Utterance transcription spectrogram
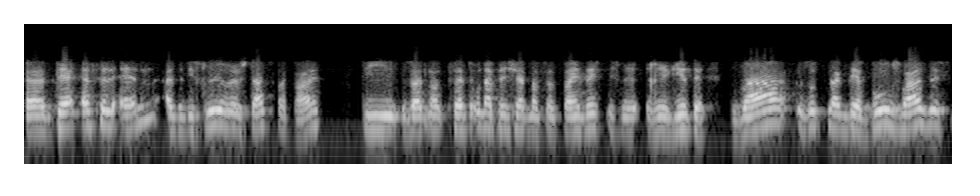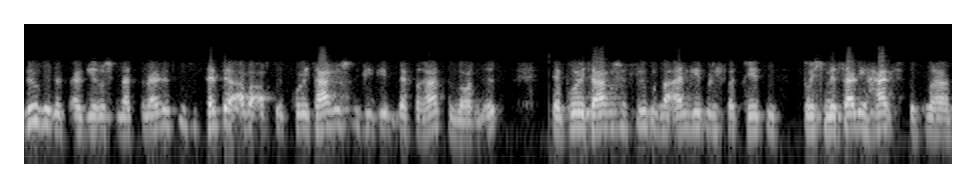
äh, der FLN, also die frühere Staatspartei, die seit, seit Unabhängigkeit 1962 re regierte, war sozusagen der bourgeoise Flügel des algerischen Nationalismus, hätte aber auch den proletarischen gegeben, der verraten worden ist. Der proletarische Flügel war angeblich vertreten durch Messali Hajj, das war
